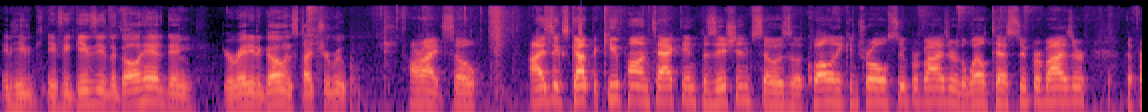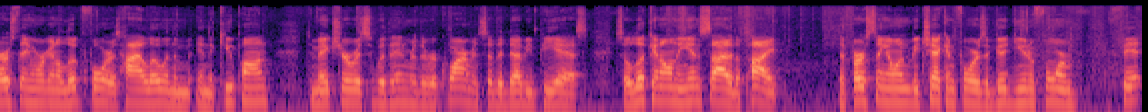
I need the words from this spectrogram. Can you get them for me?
If he, if he gives you the go-ahead, then you're ready to go and start your root. All right, so Isaac's got the coupon tacked in position. So as a quality control supervisor, the weld test supervisor, the first thing we're going to look for is high-low in the, in the coupon to make sure it's within the requirements of the WPS. So looking on the inside of the pipe, the first thing I want to be checking for is a good uniform fit.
